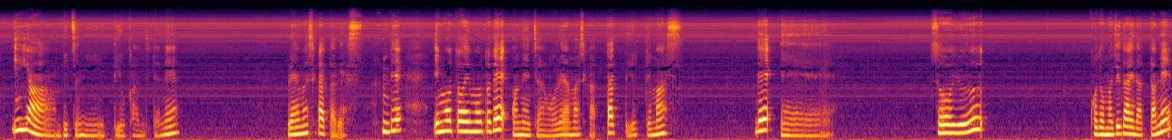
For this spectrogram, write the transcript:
「いいやん別に」っていう感じでね羨ましかったです。で妹は妹でお姉ちゃんは羨ましかったって言ってます。で、えー、そういう子供時代だったね。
